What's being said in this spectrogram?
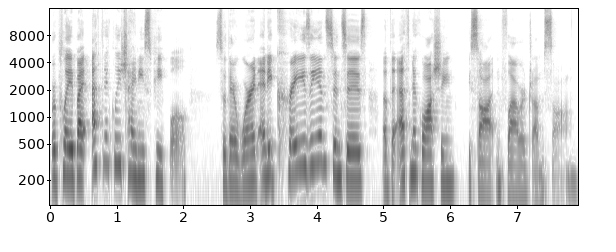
were played by ethnically Chinese people, so there weren't any crazy instances of the ethnic washing we saw in Flower Drum's song.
